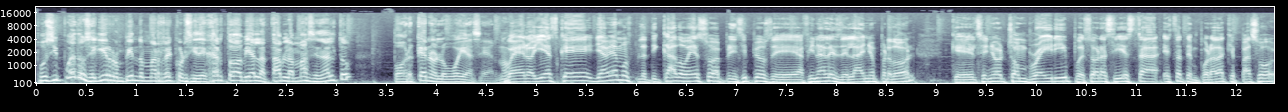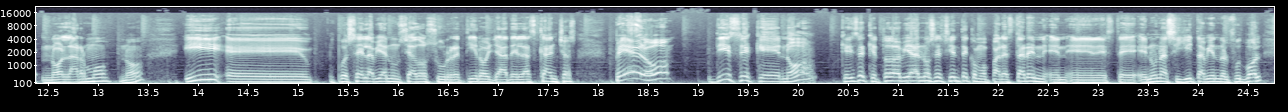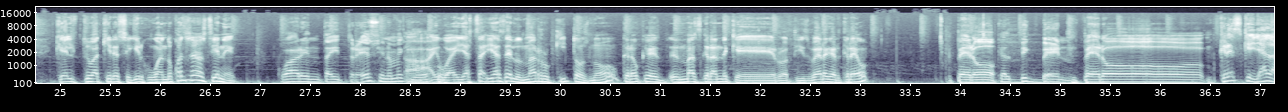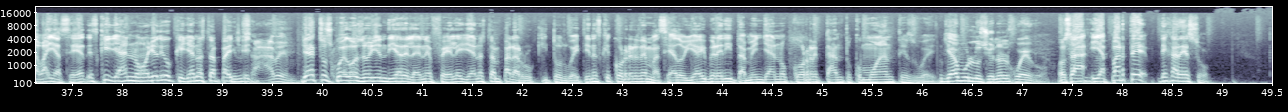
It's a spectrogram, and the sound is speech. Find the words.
pues si puedo seguir rompiendo más récords y dejar todavía la tabla más en alto, ¿por qué no lo voy a hacer, no? Bueno, y es que ya habíamos platicado eso a principios de, a finales del año, perdón, que el señor Tom Brady, pues ahora sí, esta, esta temporada que pasó no la armó, ¿no? Y eh, pues él había anunciado su retiro ya de las canchas, pero dice que no, que dice que todavía no se siente como para estar en, en- en, este, en una sillita viendo el fútbol, que él todavía quiere seguir jugando. ¿Cuántos años tiene? 43, si no me equivoco. Ay, güey, ya está, ya es de los más ruquitos, ¿no? Creo que es más grande que Rotisberger, creo. Pero... Que el Big Ben. Pero, ¿crees que ya la vaya a hacer? Es que ya no, yo digo que ya no está para... ¿Quién sabe? Ya estos juegos de hoy en día de la NFL ya no están para ruquitos, güey. Tienes que correr demasiado. Y ahí Brady también ya no corre tanto como antes, güey. Ya evolucionó el juego. O sea, y aparte, deja de eso.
